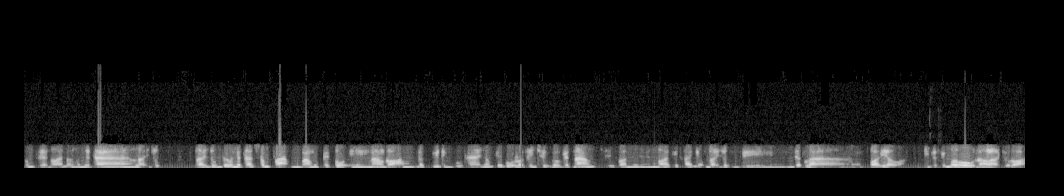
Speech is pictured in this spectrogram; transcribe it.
không thể nói là người ta lợi dụng lợi dụng, tức là người ta xâm phạm vào một cái tội nào đó được quy định cụ thể trong cái bộ luật hình sự của Việt Nam. Chứ còn nói cái khái niệm lợi dụng thì rất là khó hiểu. Chính cái mơ hồ nó là chỗ đó.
